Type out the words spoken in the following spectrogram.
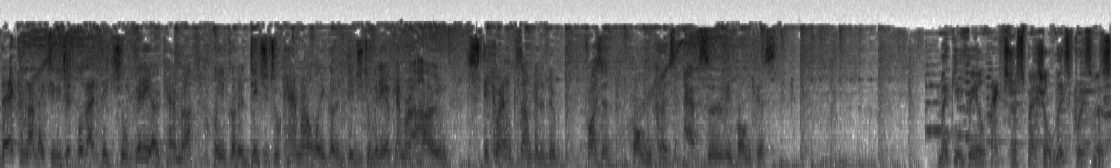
They're coming up next. If you just bought that digital video camera, or you've got a digital camera, or you've got a digital video camera at home, stick around because I'm going to do prices bonkers, absolutely bonkers. Make him feel extra special this Christmas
